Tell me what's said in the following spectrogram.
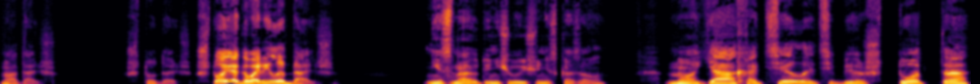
Ну а дальше? Что дальше? Что я говорила дальше? Не знаю, ты ничего еще не сказала. Но я хотела тебе что-то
